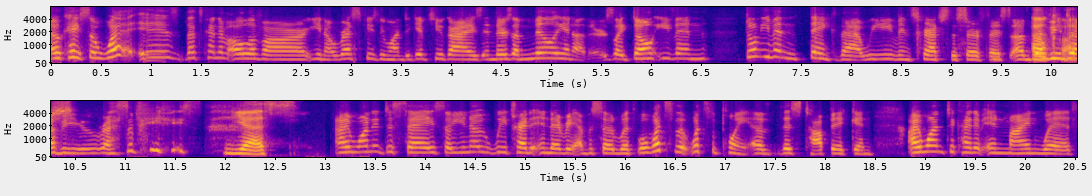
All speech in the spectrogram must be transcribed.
Okay. So what is that's kind of all of our you know recipes we wanted to give to you guys, and there's a million others. Like don't even don't even think that we even scratched the surface of oh, WW gosh. recipes. Yes. I wanted to say so you know we try to end every episode with well what's the what's the point of this topic and I want to kind of end mine with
